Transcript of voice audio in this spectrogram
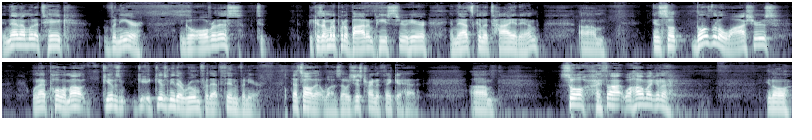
And then I'm going to take veneer and go over this to because I'm going to put a bottom piece through here, and that's going to tie it in. Um, and so those little washers, when I pull them out, gives it gives me the room for that thin veneer. That's all that was. I was just trying to think ahead. Um, so I thought, well, how am I going to, you know,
